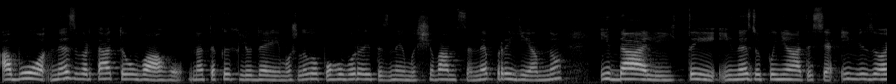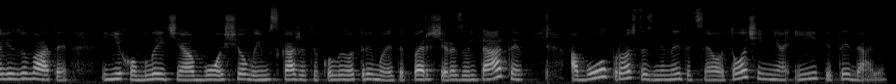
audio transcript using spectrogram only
або не звертати увагу на таких людей, можливо, поговорити з ними, що вам це неприємно, і далі йти, і не зупинятися, і візуалізувати їх обличчя, або що ви їм скажете, коли отримаєте перші результати, або просто змінити це оточення і піти далі.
